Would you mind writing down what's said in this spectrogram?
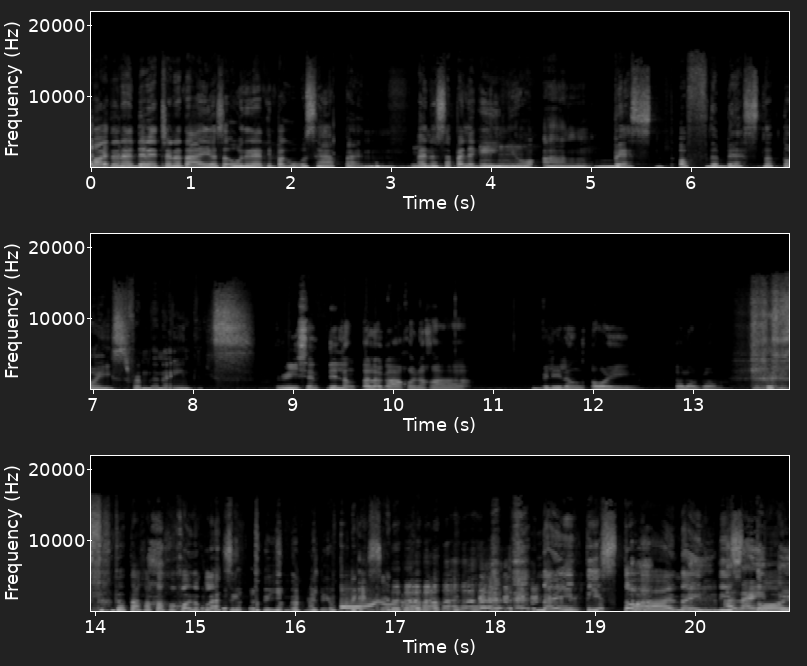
o, ito na. Diretso na tayo sa una natin pag-uusapan. Ano sa palagay nyo ang best of the best na toys from the 90s? Recently lang talaga ako nakabili lang toy. Talaga. Natatakot ako kung anong klaseng toy yung nabili mo recent. 90s to ha. 90s, Ah, 90s toy.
